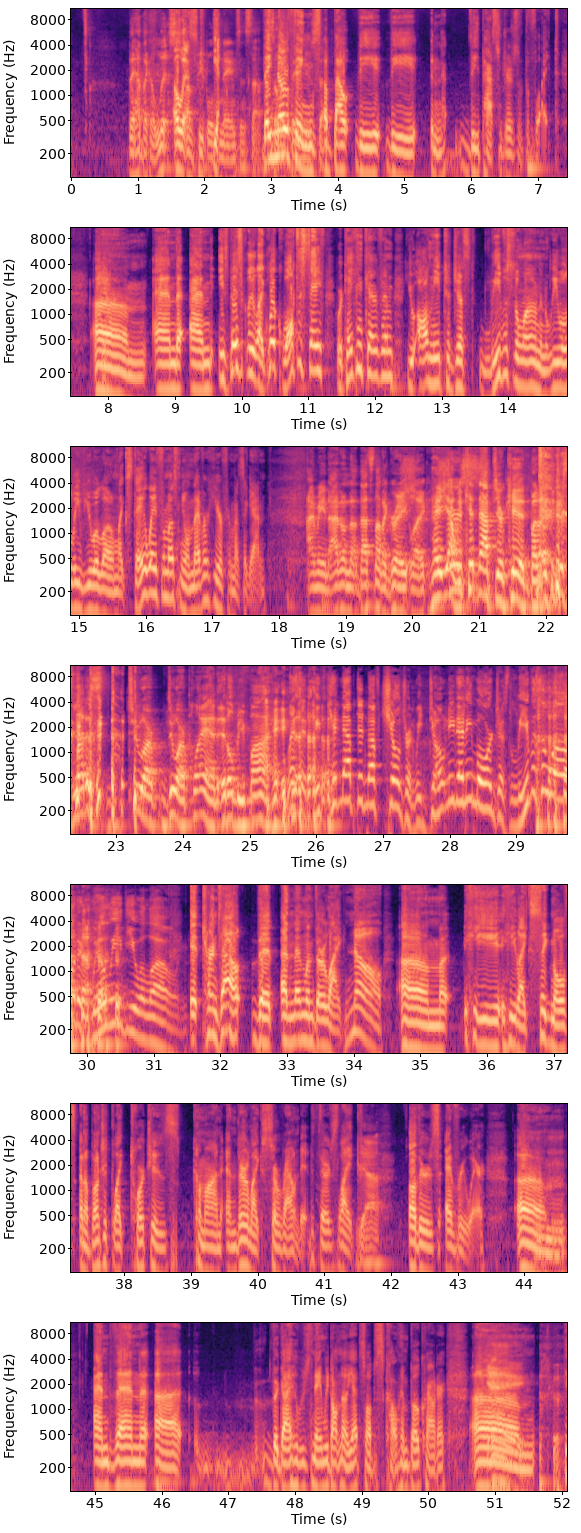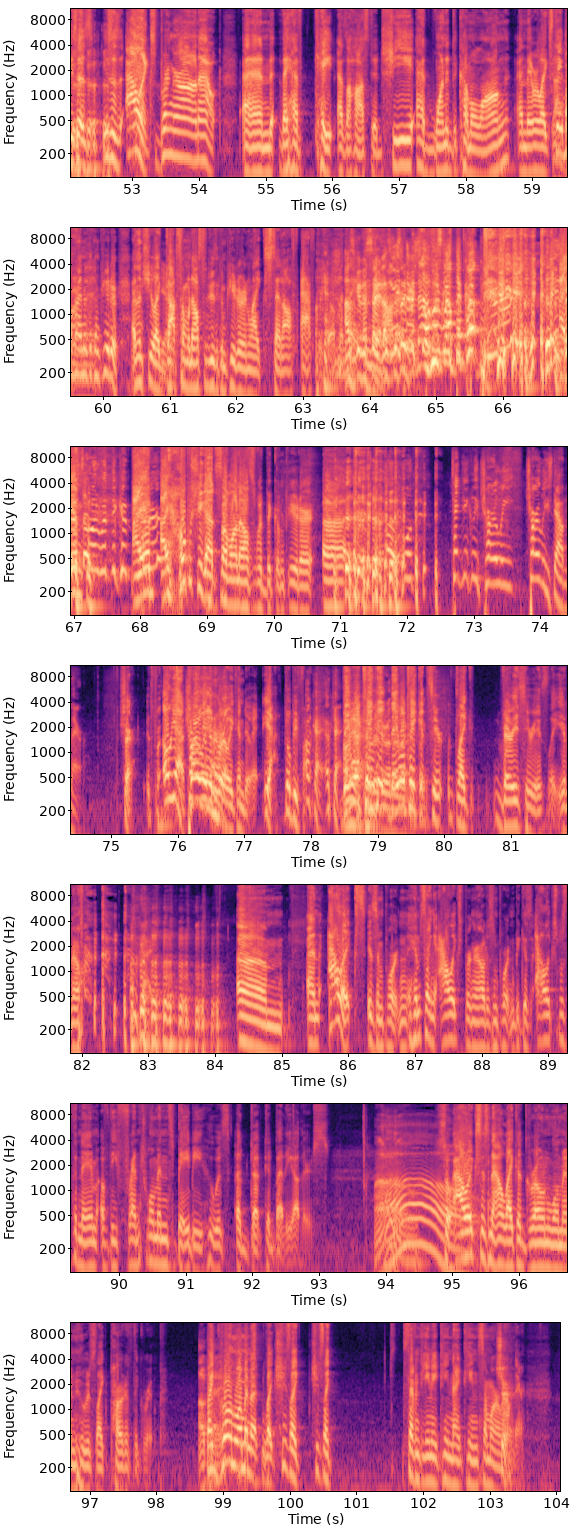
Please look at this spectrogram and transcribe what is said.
they had like a list, A list, of people's yeah. names and stuff. they So, know like, knew things about the the in, the passengers of the flight. Um and and he's basically like, look, Walt is safe. We're taking care of him. You all need to just leave us alone, and we will leave you alone. Like, stay away from us, and you'll never hear from us again. I mean, I don't know. That's not a great like. Hey, yeah, Sure we kidnapped your kid, but if you just let us do our do our plan, it'll be fine. Listen, we've kidnapped enough children. We don't need any more. Just leave us alone, and we'll leave you alone. It turns out that, and then when they're like, no, um, he he like signals, and a bunch of like torches come on, and they're like surrounded. There's like yeah. others everywhere. Um, And then uh, the guy whose name we don't know yet, so I'll just call him Bo Crowder. Um, he says, "He says, Alex, bring her on out." And they have Kate as a hostage. She had wanted to come along, and they were like, "Stay God behind damn with the computer." And then she like Yeah. got someone else to do the computer and like set off after them. and I was they- gonna say, they I was got- gonna Is say, there but now who's someone got the with the computer? Is I there am- someone with the computer? I am. I hope she got someone else with the computer. Uh, oh, well, technically, Charlie. Charlie's down there. Sure. It's oh yeah, Charlie Charlie, and and Hurley. Hurley can do it. Yeah, they'll be fine. Okay, okay. They Oh, will yeah, 'cause take it. They will record take it ser- like very seriously, you know. um, and Alex is important. Him saying Alex bring her out is important because Alex was the name of the French woman's baby who was abducted by the others. Oh. So Alex is now like a grown woman who is like part of the group. Okay. By grown woman, uh, like she's like she's like 17, 18, 19, somewhere Sure. around there.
